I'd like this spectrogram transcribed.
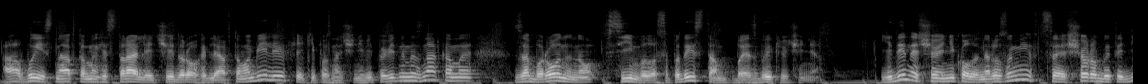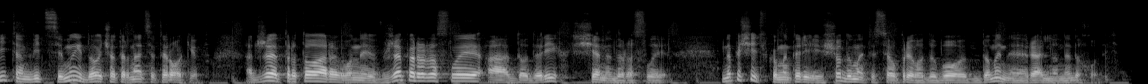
А виїзд на автомагістралі чи дороги для автомобілів, які позначені відповідними знаками, заборонено всім велосипедистам без виключення. Єдине, що я ніколи не розумів, це що робити дітям від 7 до 14 років. Адже тротуари вони вже переросли, а до доріг ще не доросли. Напишіть в коментарі, що думаєте з цього приводу, бо до мене реально не доходить.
